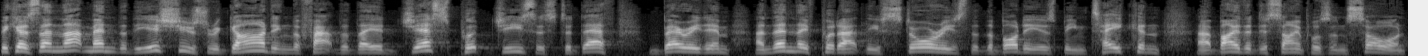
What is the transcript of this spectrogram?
Because then that meant that the issues regarding the fact that they had just put Jesus to death, buried him, and then they've put out these stories that the body has been taken uh, by the disciples and so on.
